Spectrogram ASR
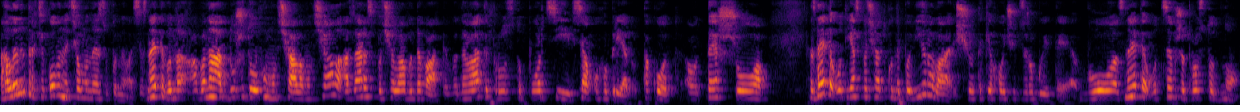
Галина Третьякова на цьому не зупинилася. Знаєте, вона, вона дуже довго мовчала, мовчала, а зараз почала видавати. Видавати просто порції всякого бреду. Так от, от те, що. Знаєте, от я спочатку не повірила, що таке хочуть зробити, бо знаєте, от це вже просто дно.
